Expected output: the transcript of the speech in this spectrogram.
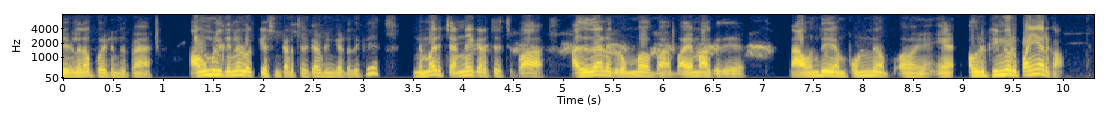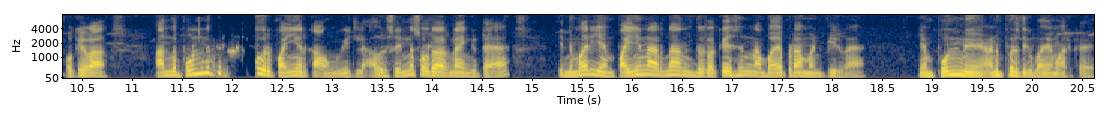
ரெகுலராக போயிட்டு இருந்திருப்பேன். அவங்களுக்கு என்ன லொக்கேஷன் கிடைச்சிருக்கு அப்படின்னு கேட்டதுக்கு இந்த மாதிரி சென்னை கிடைச்சிருச்சுப்பா. அதுதான் எனக்கு ரொம்ப ப பயமாக்குது. நான் வந்து என் பொண்ணு என்- அவருக்கு இன்னொரு பையன் இருக்கான். ஓகேவா அந்த பொண்ணுக்கு ஒரு பையன் இருக்கான் அவங்க வீட்டுல அவர் என்ன சொல்றாருன்னா என்கிட்ட இந்த மாதிரி என் பையனா இருந்தா அந்த லொக்கேஷன் நான் பயப்படாம அனுப்பிடுவேன் என் பொண்ணு அனுப்புறதுக்கு பயமா இருக்கு.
